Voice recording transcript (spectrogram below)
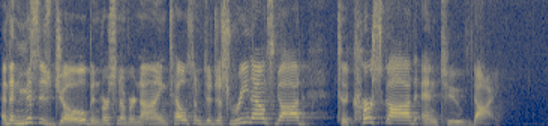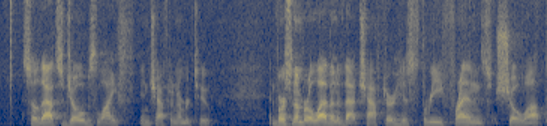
And then Mrs. Job in verse number nine tells him to just renounce God, to curse God, and to die. So that's Job's life in chapter number two. In verse number 11 of that chapter, his three friends show up.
